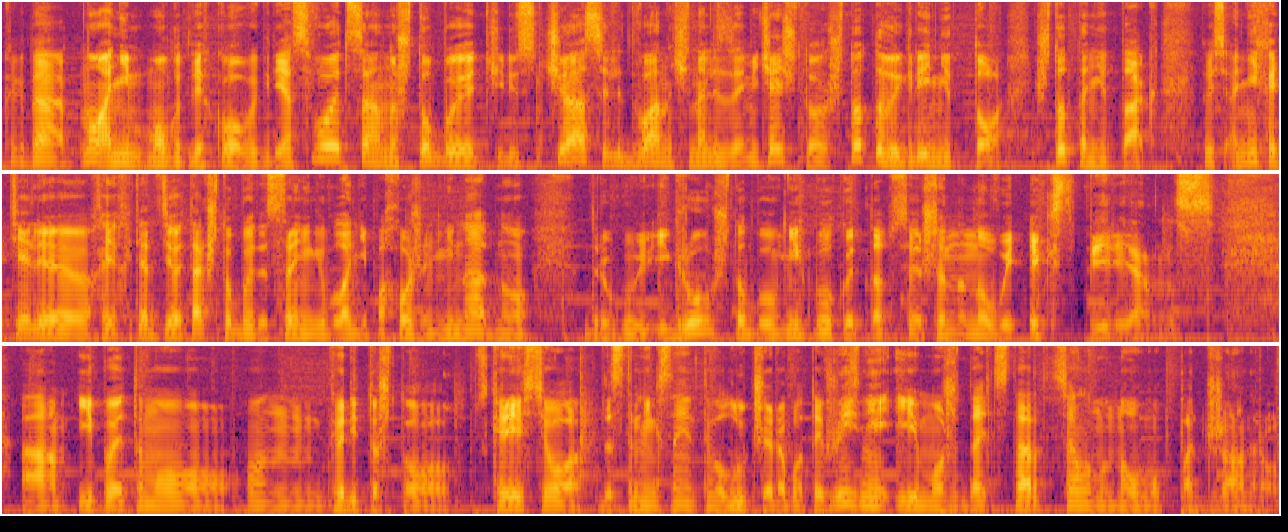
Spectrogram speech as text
когда, ну, они могут легко в игре освоиться, но чтобы через час или два начинали замечать, что что-то в игре не то, что-то не так. То есть они хотели, хотят сделать так, чтобы Death Stranding была не похожа ни на одну другую игру, чтобы у них был какой-то совершенно новый experience. И поэтому он говорит то, что, скорее всего, Death Stranding станет его лучшей работой в жизни и может дать старт целому новому поджанру.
